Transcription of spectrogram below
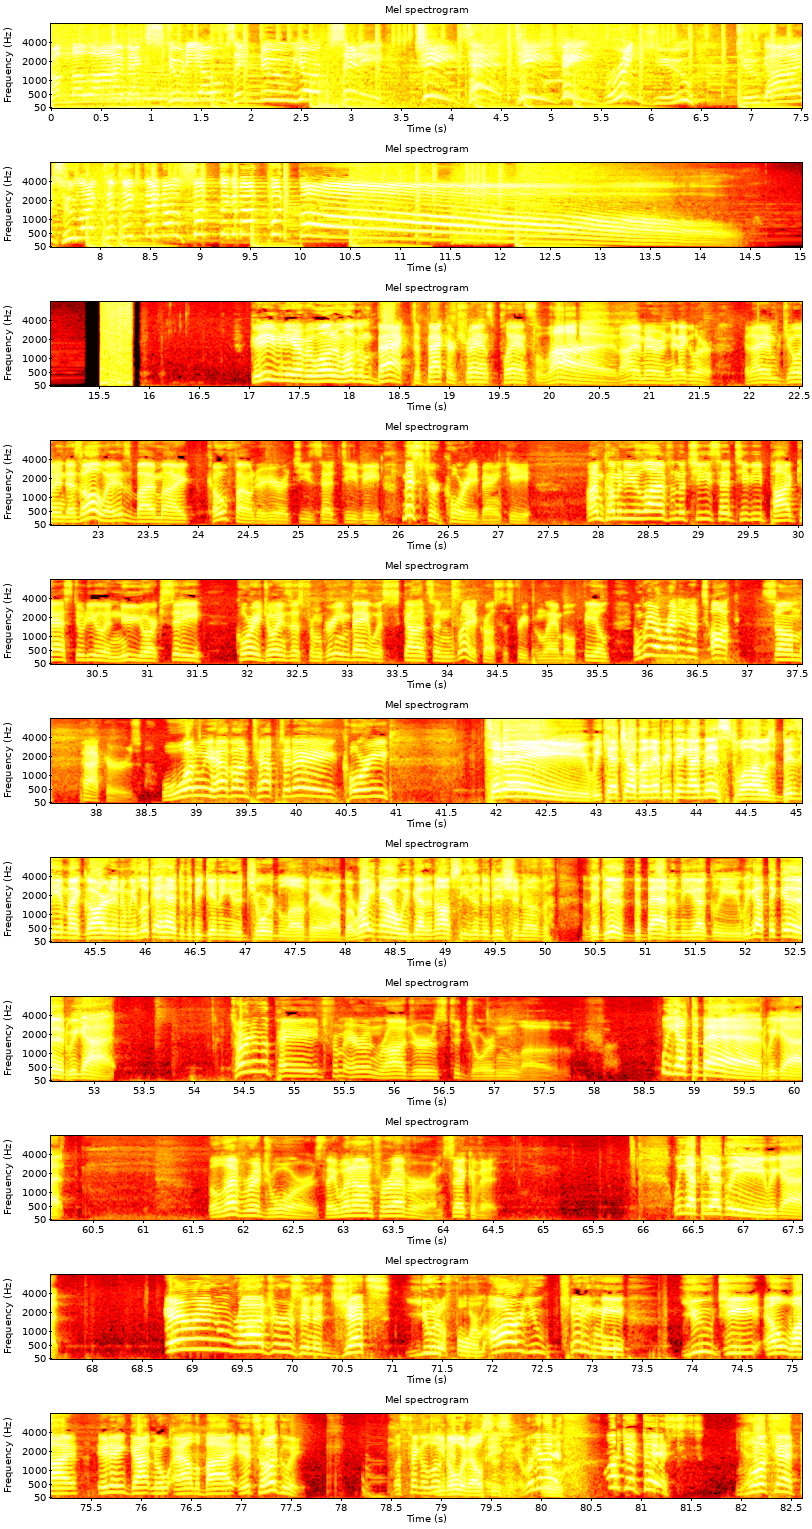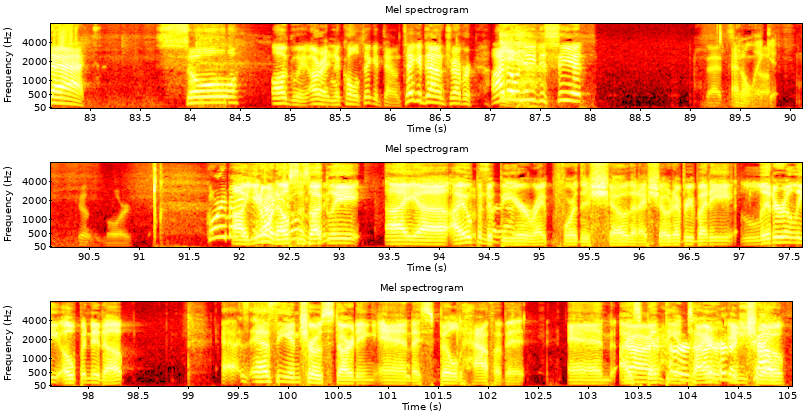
From the Live X studios in New York City, Cheesehead TV brings you two guys who like to think they know something about football. Good evening, everyone, and welcome back to Packer Transplants Live. I am Aaron Nagler, and I am joined, as always, by my co-founder here at Cheesehead TV, Mr. Corey Behnke. I'm coming to you live from the Cheesehead TV podcast studio in New York City. Corey joins us from Green Bay, Wisconsin, right across the street from Lambeau Field, and we are ready to talk some Packers. What do we have on tap today, Corey? Today, we catch up on everything I missed while I was busy in my garden, and we look ahead to the beginning of the Jordan Love era. But right now, we've got an off-season edition of The Good, the Bad, and the Ugly. We got the good, we got. Turning the page from Aaron Rodgers to Jordan Love. We got the bad. We got the leverage wars. They went on forever. I'm sick of it. We got the ugly. We got Aaron Rodgers in a Jets uniform. Are you kidding me? U G L Y. It ain't got no alibi. It's ugly. Let's take a look. You know what else is? Look at Oof. this. Look at this. Yes. Look at that. So ugly. All right, Nicole, take it down. Take it down, Trevor. I don't need to see it. That's I don't enough. like it. Good lord. Corey, uh, you know what else doing, is buddy? ugly? I uh, I opened What's a beer that? right before this show that I showed everybody. Literally opened it up as, as the intro's starting, and I spilled half of it. And I yeah, spent I heard, the entire intro.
